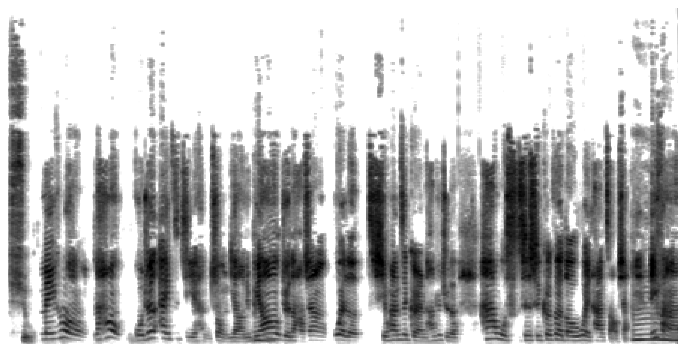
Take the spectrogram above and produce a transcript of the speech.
树。没错，然后我觉得爱自己也很重要。你不要觉得好像为了喜欢这个人，然后就觉得哈，我时时刻刻都为他着想。嗯，你反而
